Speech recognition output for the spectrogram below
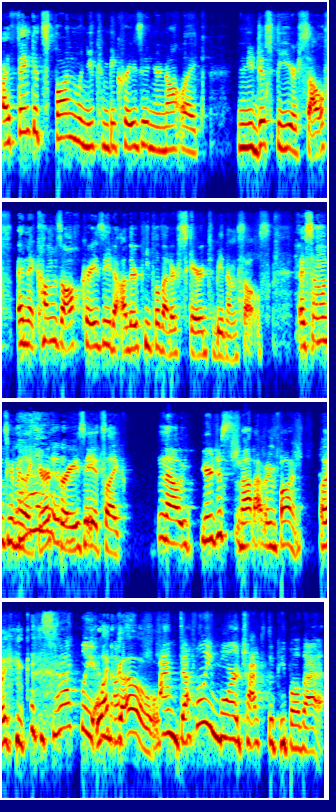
I think it's fun when you can be crazy and you're not like, and you just be yourself and it comes off crazy to other people that are scared to be themselves. If someone's gonna be like, you're crazy, it's like, no, you're just not having fun. Like exactly. Let go. I'm definitely more attracted to people that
